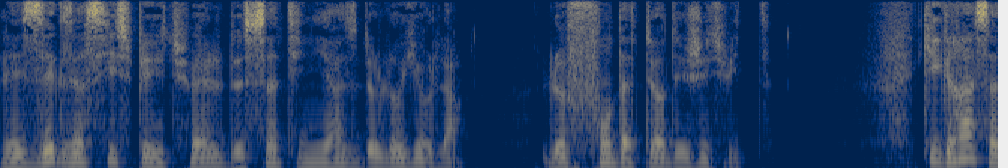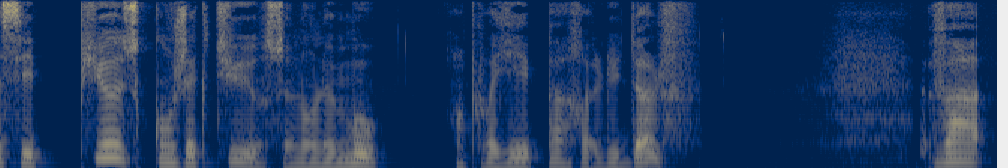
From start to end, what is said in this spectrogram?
les exercices spirituels de saint Ignace de Loyola le fondateur des Jésuites, qui grâce à ses pieuses conjectures, selon le mot employé par Ludolphe, va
